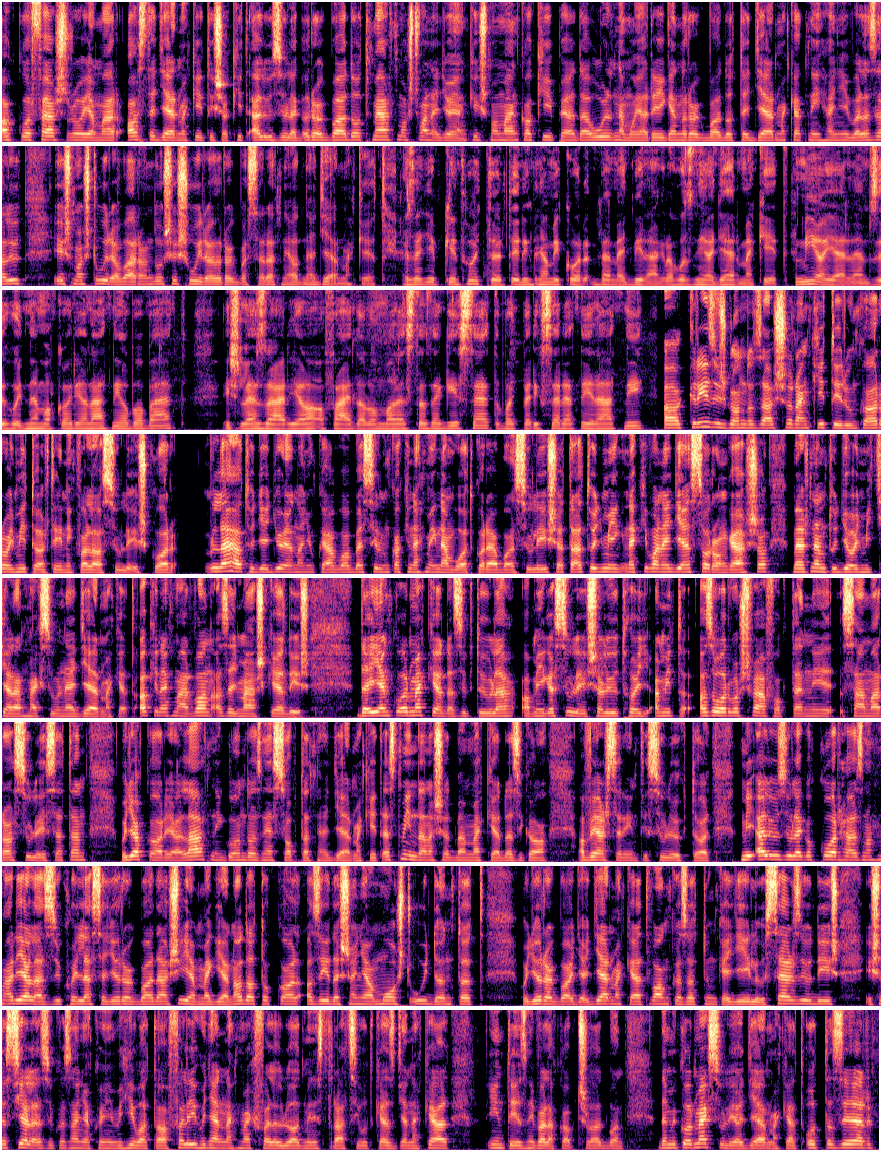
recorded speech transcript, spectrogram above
akkor felsorolja már azt a gyermekét is, akit előzőleg örökbeadott, mert most van egy olyan kismamánk, aki például nem olyan régen örökbeadott egy gyermeket néhány évvel ezelőtt, és most újra várandós, és újra örökbe szeretné adni a gyermekét. Ez egyébként hogy történik, amikor bemegy világra hozni a gyermekét? Mi a jellemző, hogy nem akarja látni a babát? és lezárja a fájdalommal ezt az egészet, vagy pedig szeretné látni? A krízis gondozás során kitérünk arra, hogy mi történik vele a szüléskor lehet, hogy egy olyan anyukával beszélünk, akinek még nem volt korábban szülése, tehát hogy még neki van egy ilyen szorongása, mert nem tudja, hogy mit jelent megszülni egy gyermeket. Akinek már van, az egy más kérdés. De ilyenkor megkérdezzük tőle, a még a szülés előtt, hogy amit az orvos fel fog tenni számára a szülészeten, hogy akarja látni, gondozni és szoptatni a gyermekét. Ezt minden esetben megkérdezik a, a vérszerinti szülőktől. Mi előzőleg a kórháznak már jelezzük, hogy lesz egy örökbeadás ilyen meg ilyen adatokkal. Az édesanyja most úgy döntött, hogy örökbe adja a gyermeket, van közöttünk egy élő szerződés, és ezt jelezzük az anyakönyvi hivatal felé, hogy ennek megfelelő adminisztrációt kezdjenek el intézni vele kapcsolatban. De mikor megszüli a gyermeket, ott azért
